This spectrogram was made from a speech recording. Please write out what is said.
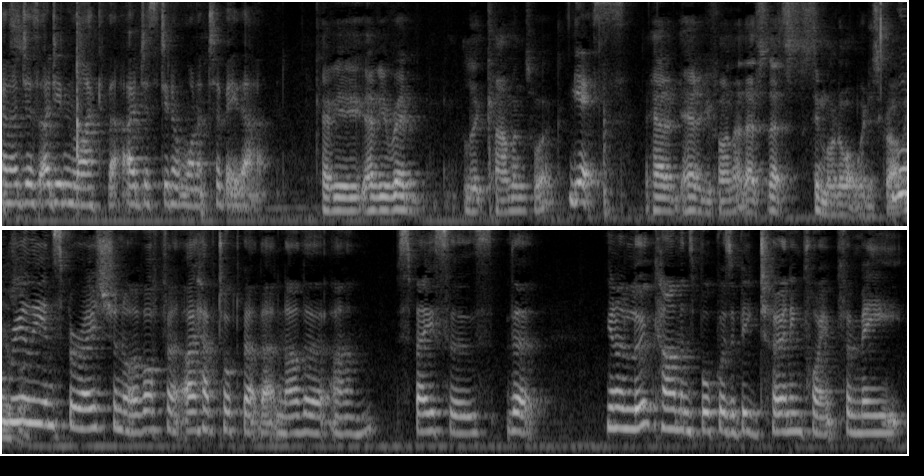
and I just I didn't like that. I just didn't want it to be that. Have you have you read Luke Carman's work? Yes. How did, how did you find that? That's that's similar to what we're describing. Well, isn't it? really inspirational. I've often I have talked about that in other um, spaces. That you know, Luke Carman's book was a big turning point for me.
